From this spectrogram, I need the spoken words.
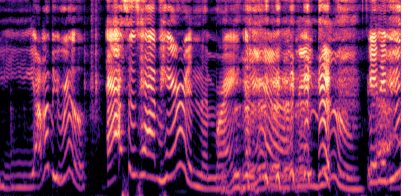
y- I'm gonna be real. Asses have hair in them, right? Yeah, they do. And if you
